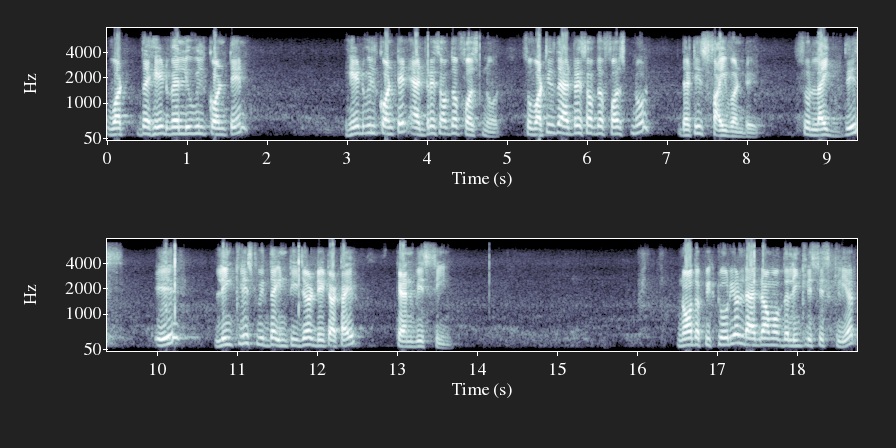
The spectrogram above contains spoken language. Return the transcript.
what the head value will contain? Head will contain address of the first node so what is the address of the first node that is 500 so like this a linked list with the integer data type can be seen. Now the pictorial diagram of the linked list is clear.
